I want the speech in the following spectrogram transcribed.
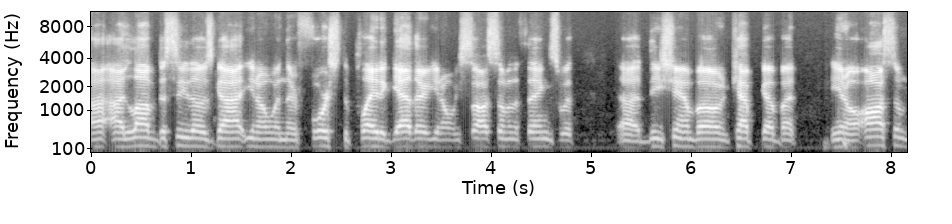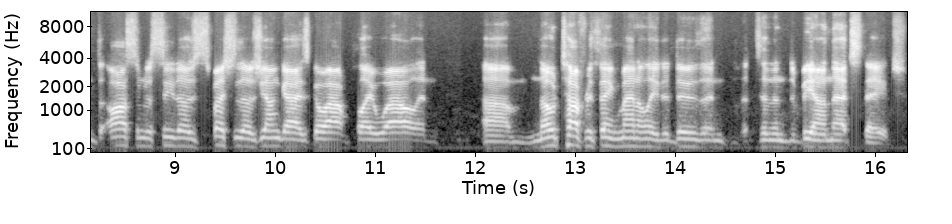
I, I, love to see those guys. You know, when they're forced to play together. You know, we saw some of the things with uh, DeChambeau and Koepka, but you know, awesome, awesome to see those, especially those young guys, go out and play well and um, no tougher thing mentally to do than to, than to be on that stage.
